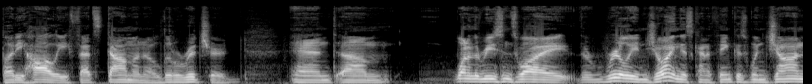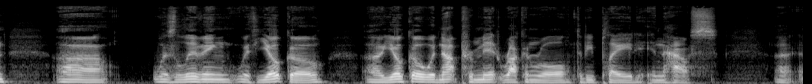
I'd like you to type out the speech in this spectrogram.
buddy holly fats domino little richard. And um, one of the reasons why they're really enjoying this kind of thing because when john uh, was living with yoko uh, yoko would not permit rock and roll to be played in the house. Uh, uh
